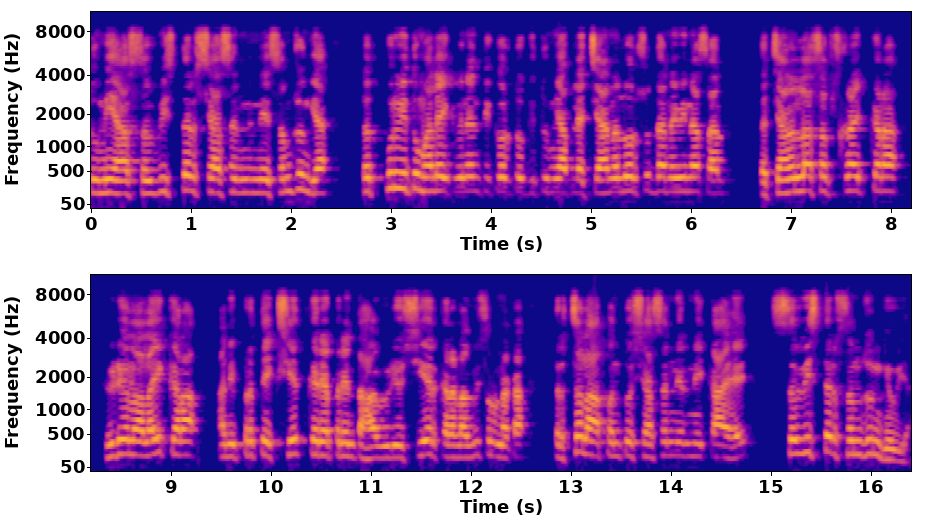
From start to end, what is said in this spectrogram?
तुम्ही हा सविस्तर शासन निर्णय समजून घ्या. तत्पूर्वी तुम्हाला एक विनंती करतो की तुम्ही आपल्या चॅनलवर सुद्धा नवीन असाल तर चॅनलला सबस्क्राईब करा व्हिडिओला लाईक करा आणि प्रत्येक शेतकऱ्यापर्यंत हा व्हिडिओ शेअर करायला विसरू नका. तर चला आपण तो शासन निर्णय काय आहे सविस्तर समजून घेऊया.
